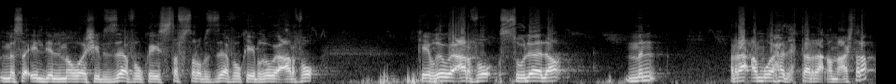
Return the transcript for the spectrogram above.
المسائل ديال المواشي بزاف وكيستفسروا بزاف وكيبغيو يعرفوا كيبغيو يعرفوا السلالة من رقم واحد حتى الرقم عشرة.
